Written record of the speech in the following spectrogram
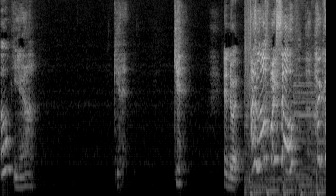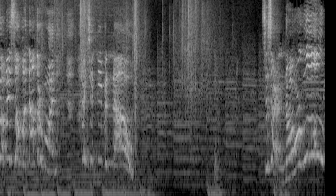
Oh, yeah. Get it. Get it. Into it. I love myself. I got myself another one. I didn't even know. Is this a narwhal?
